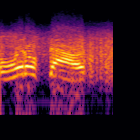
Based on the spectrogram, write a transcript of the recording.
A little south.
